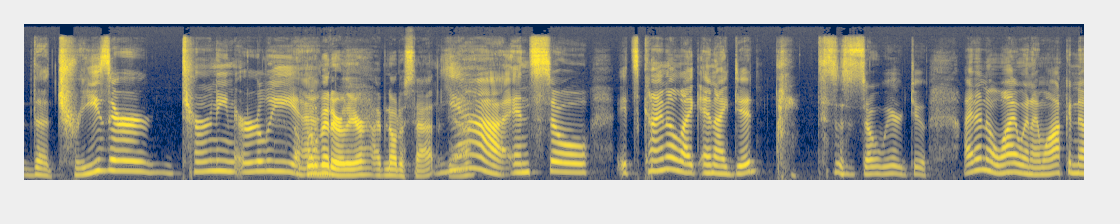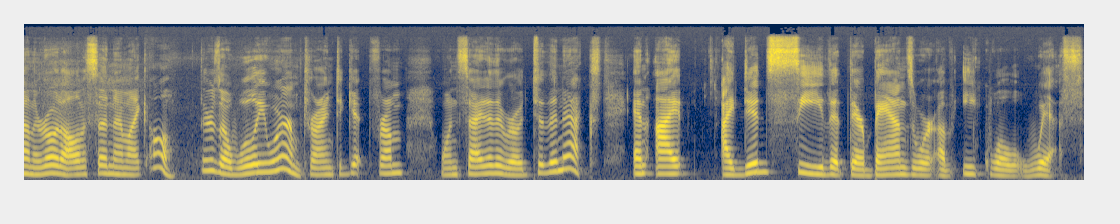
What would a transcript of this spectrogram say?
the trees are turning early. a little bit earlier. I've noticed that. yeah, and so it's kind of like, and I did. This is so weird too. I don't know why when I'm walking down the road, all of a sudden I'm like, oh, there's a woolly worm trying to get from one side of the road to the next, and I I did see that their bands were of equal width.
